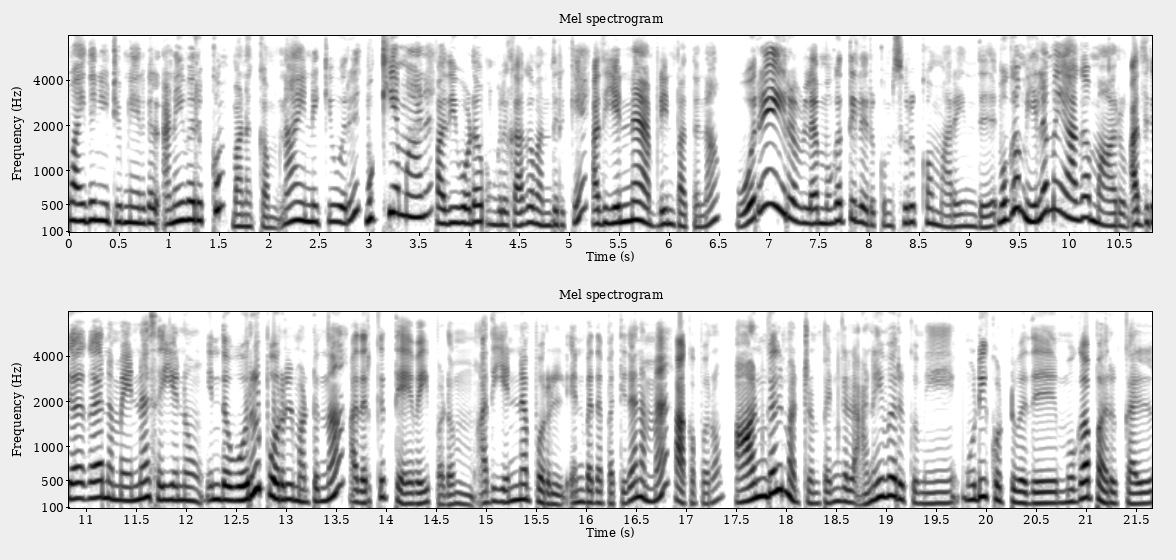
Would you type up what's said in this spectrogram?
வைதன் யூடியூப் நேர்கள் அனைவருக்கும் வணக்கம். நான் இன்னைக்கு ஒரு முக்கியமான பதிவோட உங்களுக்காக வந்திருக்கேன். அது என்ன அப்படின்னு பார்த்தோம்னா ஒரே இரவுல முகத்தில் இருக்கும் சுருக்கம் மறைந்து முகம் இளமையாக மாறும். அதுக்காக நம்ம என்ன செய்யணும்? இந்த ஒரு பொருள் மட்டும்தான் அதற்கு தேவைப்படும். அது என்ன பொருள் என்பதை பத்தி தான் நம்ம பார்க்க போறோம். ஆண்கள் மற்றும் பெண்கள் அனைவருக்குமே முடி கொட்டுவது முகப்பருக்கள்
